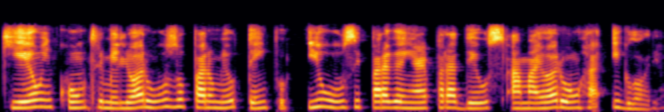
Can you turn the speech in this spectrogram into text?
Que eu encontre melhor uso para o meu tempo e o use para ganhar para Deus a maior honra e glória.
